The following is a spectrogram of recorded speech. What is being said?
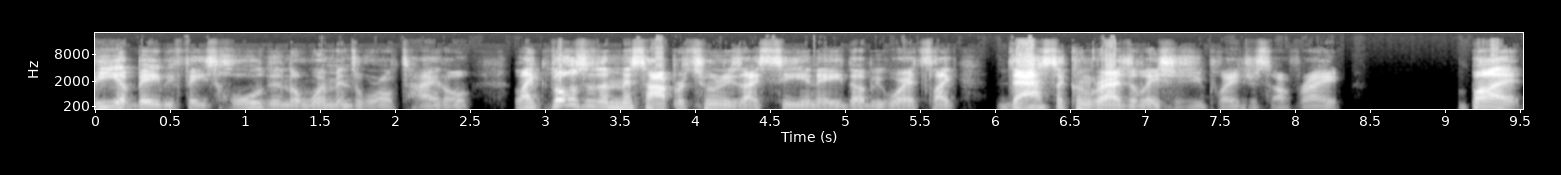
be a baby face holding the women's world title. Like those are the missed opportunities I see in AEW where it's like that's a congratulations you played yourself, right? But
